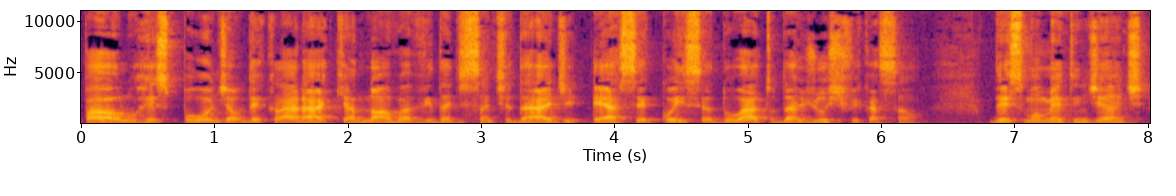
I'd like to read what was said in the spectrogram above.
Paulo responde ao declarar que a nova vida de santidade é a sequência do ato da justificação. Desse momento em diante,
